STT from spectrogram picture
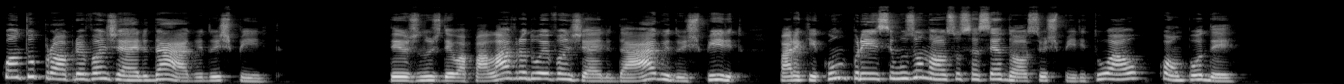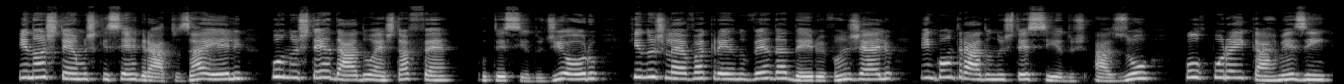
quanto o próprio Evangelho da Água e do Espírito. Deus nos deu a palavra do Evangelho da Água e do Espírito para que cumpríssemos o nosso sacerdócio espiritual com poder. E nós temos que ser gratos a Ele por nos ter dado esta fé, o tecido de ouro que nos leva a crer no verdadeiro Evangelho encontrado nos tecidos azul, púrpura e carmesim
